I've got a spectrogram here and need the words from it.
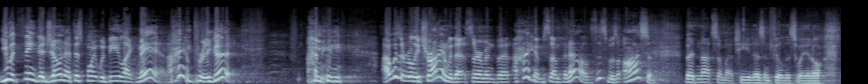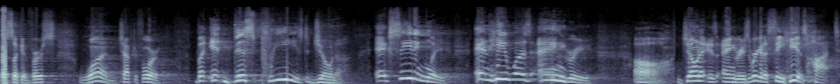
You would think that Jonah at this point would be like, man, I am pretty good. I mean, I wasn't really trying with that sermon, but I am something else. This was awesome. But not so much. He doesn't feel this way at all. Let's look at verse 1, chapter 4. But it displeased Jonah exceedingly, and he was angry. Oh, Jonah is angry. As we're going to see, he is hot.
